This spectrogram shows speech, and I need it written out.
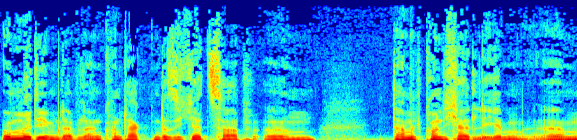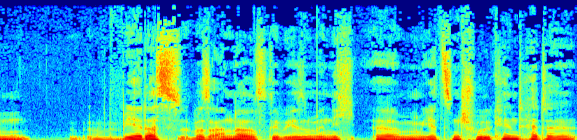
und mit dem Level an Kontakten, das ich jetzt habe, ähm, damit konnte ich halt leben. Ähm, Wäre das was anderes gewesen, wenn ich ähm, jetzt ein Schulkind hätte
